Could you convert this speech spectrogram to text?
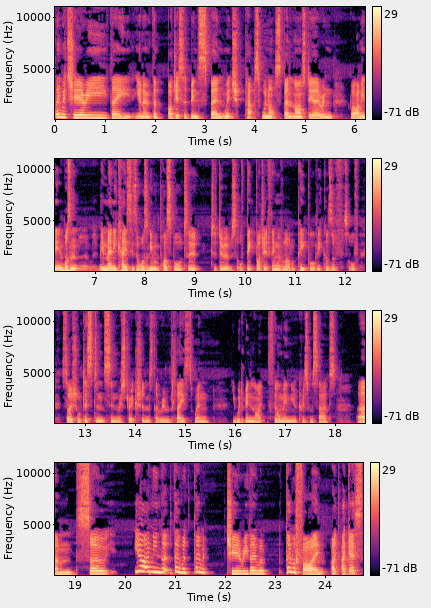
they were cheery. They you know the budgets had been spent, which perhaps were not spent last year, and well, I mean, it wasn't in many cases it wasn't even possible to to do a sort of big budget thing with a lot of people because of sort of social distancing restrictions that were in place when you would have been like filming your Christmas ads. Um, so yeah, I mean that they were they were cheery. They were they were fine. I, I guess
